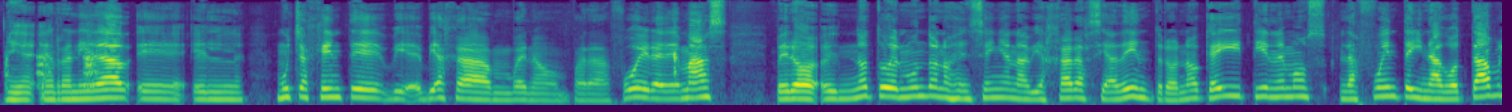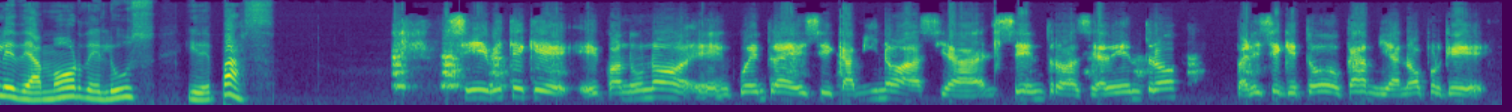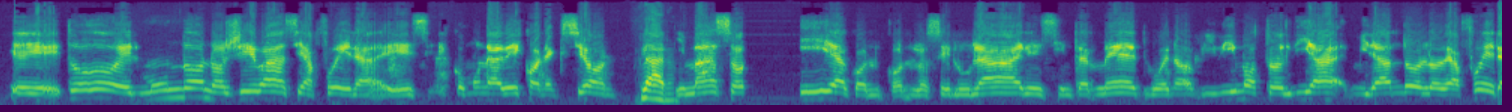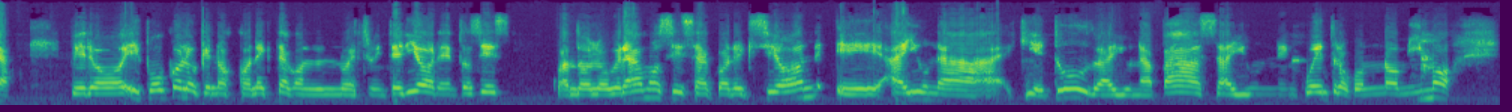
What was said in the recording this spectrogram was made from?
eh, en realidad, eh, el, mucha gente viaja, bueno, para afuera y demás, pero eh, no todo el mundo nos enseñan a viajar hacia adentro, ¿no? Que ahí tenemos la fuente inagotable de amor, de luz y de paz. Sí, viste que cuando uno encuentra ese camino hacia el centro, hacia adentro, parece que todo cambia, ¿no? Porque eh, todo el mundo nos lleva hacia afuera, es, como una desconexión. Claro. Y más hoy día con, con los celulares, internet, bueno, vivimos todo el día mirando lo de afuera, pero es poco lo que nos conecta con nuestro interior. Entonces, cuando logramos esa conexión, eh, hay una quietud, hay una paz, hay un encuentro con uno mismo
